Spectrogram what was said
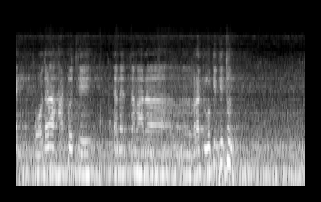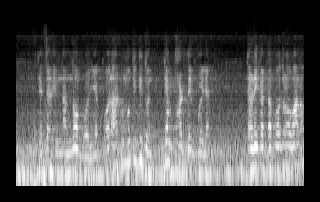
એક પોદળા હાટુથી તમે તમારા વ્રત મૂકી દીધું ને? કે ધણી નામ ન બોલીએ પોદળા હાટું મૂકી દીધું કેમ ફટ દઈને બોલ્યા? ધણી કરતા પોદળો વાલો?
